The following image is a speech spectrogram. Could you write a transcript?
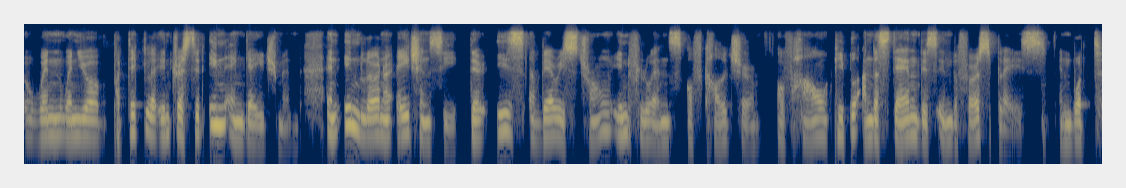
when, when you're particularly interested in engagement and in learner agency, there is a very strong influence of culture, of how people understand this in the first place and what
